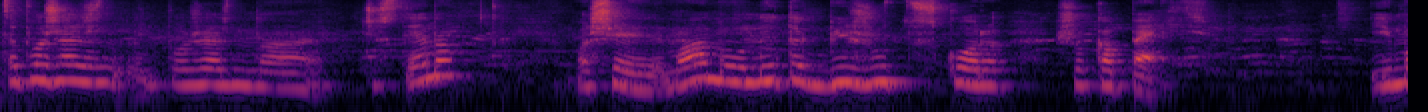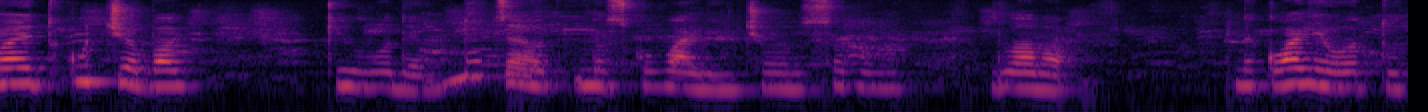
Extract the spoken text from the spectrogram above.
Це пожежна, пожежна частина. Машини ну вони так біжуть скоро, що капець. І мають кучу баків води. Ну це от наскування, нічого особливого. Лава. Накувальня от тут.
